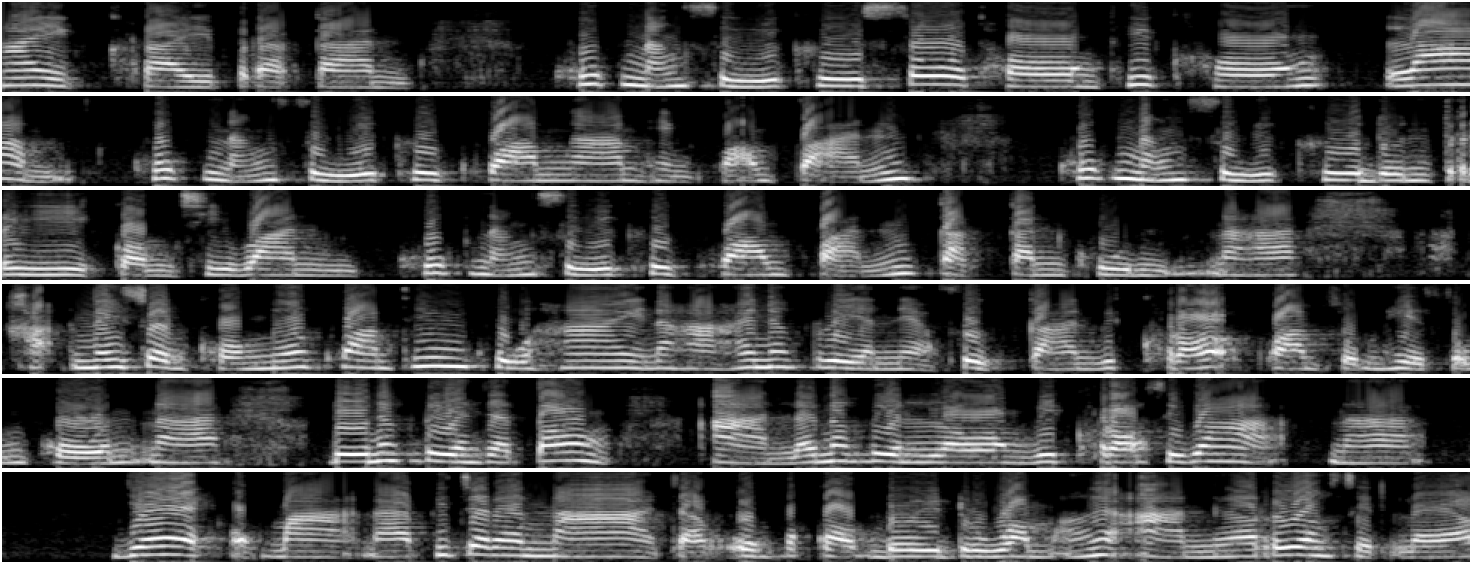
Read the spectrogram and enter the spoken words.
ให้ใครประกัน คุกหนังสือคือโซ่ทองที่คล้องล่าม คุกหนังสือคือความงามแห่งความฝัน คุกหนังสือคือดนตรีกล่อมชีวัน คุกหนังสือคือความฝันกักกันคุณนะคะในส่วนของเนื้อความที่ครูให้นะคะให้นักเรียนเนี่ยฝึกการวิเคราะห์ความสมเหตุสมผลนะคะโดยนักเรียนจะต้องอ่านและนักเรียนลองวิเคราะห์ซิว่านะคะ แยกออกมานะพิจารณาจากองค์ประกอบโดยรวมเมื่ออ่านเนื้อเรื่องเสร็จแล้ว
